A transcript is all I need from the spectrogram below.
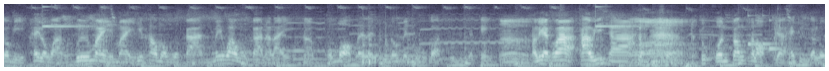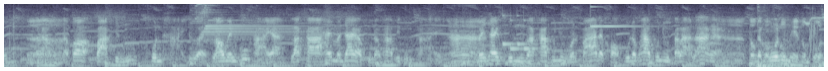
ก็มีให้ระวังมือใหม่ๆที่เข้ามาวงการไม่ว่าวงการอะไร ครับผมบอกเลยเลยคุณต้องเป็นหมูก่อนคุณถึงจะเก่ง อ่า เขาเรียกว่าข้าววิชาอ๋ออ่าทุกคนต้องถลอกอย่าให้ถึงกับล้มนะครับอ่า แล้วก็ฝากถึงคนขายด้วย เราเป็นผู้ขายอะราคาให้มันได้กับคุณภาพที่คุณขาย อ่าไม่ใช่คุณราคาคุณอยู่บนฟ้าแต่ของคุณภาพคุณอยู่ตลาดล่างอะอ่าต้องแต่สมคุณสมเหตุสมผล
